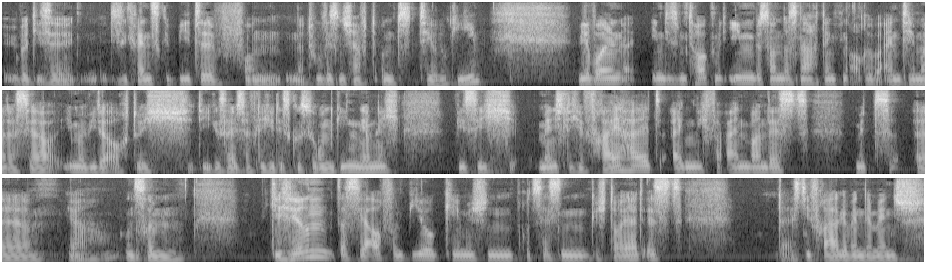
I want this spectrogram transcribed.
über diese, diese Grenzgebiete von Naturwissenschaft und Theologie. Wir wollen in diesem Talk mit ihm besonders nachdenken, auch über ein Thema, das ja immer wieder auch durch die gesellschaftliche Diskussion ging, nämlich wie sich menschliche Freiheit eigentlich vereinbaren lässt mit äh, ja, unserem Gehirn, das ja auch von biochemischen Prozessen gesteuert ist. Da ist die Frage, wenn der Mensch,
